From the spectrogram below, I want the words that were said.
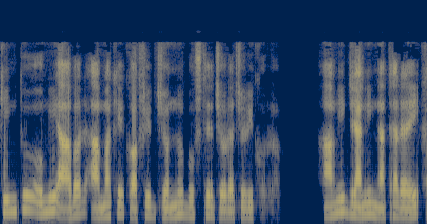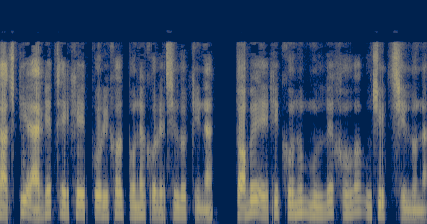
কিন্তু অমি আবার আমাকে কফির জন্য বসতে জোরাজুরি করল। আমি জানি না তারা এই কাজটি আগে থেকে পরিকল্পনা করেছিল কিনা, তবে এটি কোনো মূল্যে হওয়া উচিত ছিল না।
